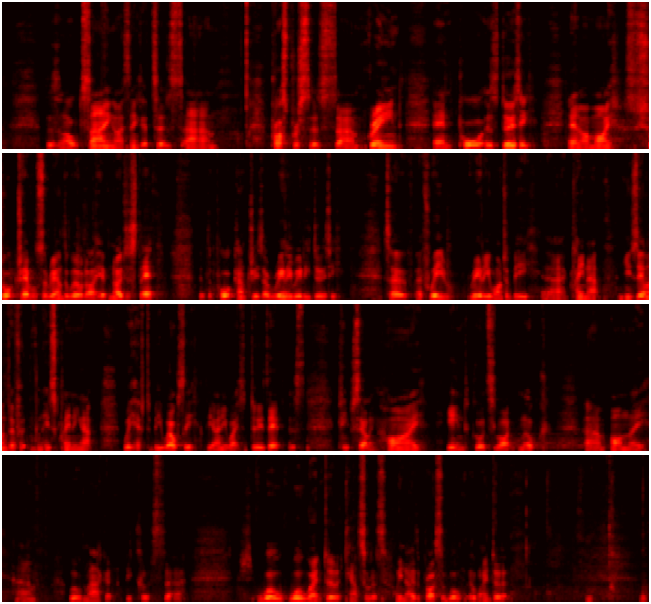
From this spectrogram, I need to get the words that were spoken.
There's an old saying, I think it is um, prosperous um, green and poor is dirty. And on my short travels around the world, I have noticed that, that the poor countries are really, really dirty. So if we really want to be uh, clean up New Zealand, if it needs cleaning up, we have to be wealthy. The only way to do that is keep selling high end goods like milk um, on the um, world market because uh, wool, wool won't do it, councillors. We know the price of wool, it won't do it.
